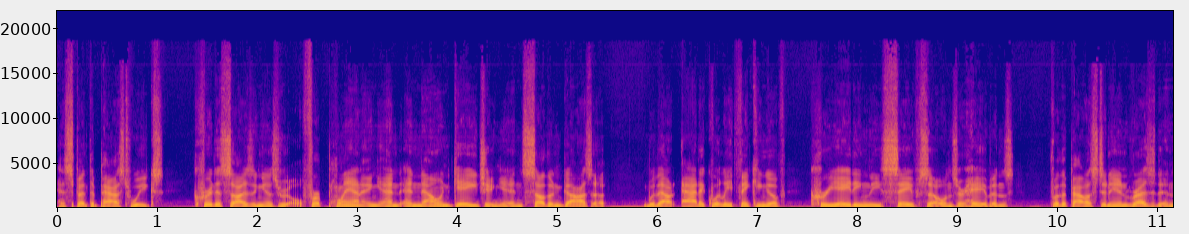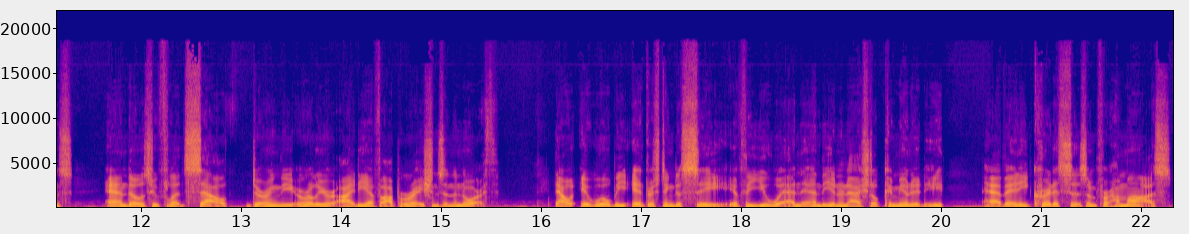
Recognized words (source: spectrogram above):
has spent the past weeks criticizing Israel for planning and, and now engaging in southern Gaza without adequately thinking of creating these safe zones or havens for the Palestinian residents and those who fled south during the earlier IDF operations in the north. Now, it will be interesting to see if the UN and the international community have any criticism for Hamas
